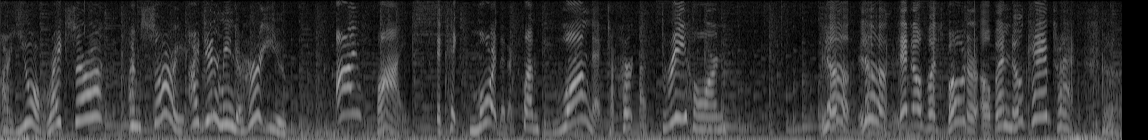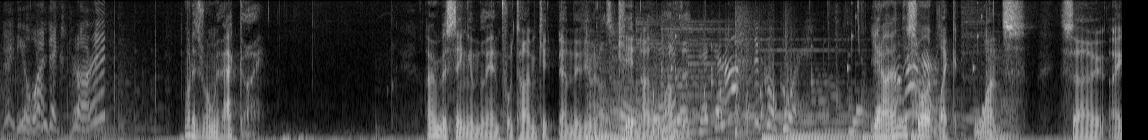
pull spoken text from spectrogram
Are you all right, Cera? I'm sorry. I didn't mean to hurt you. I'm fine. It takes more than a clumsy long neck to hurt a three-horn. Look, look, Littlefoot's boulder open, new cave track. You want to explore it? What is wrong with that guy? I remember seeing a Land for Time ki- uh, movie when I was a kid, and I loved it. Pick an obstacle course. Yet I only saw it like once, so I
